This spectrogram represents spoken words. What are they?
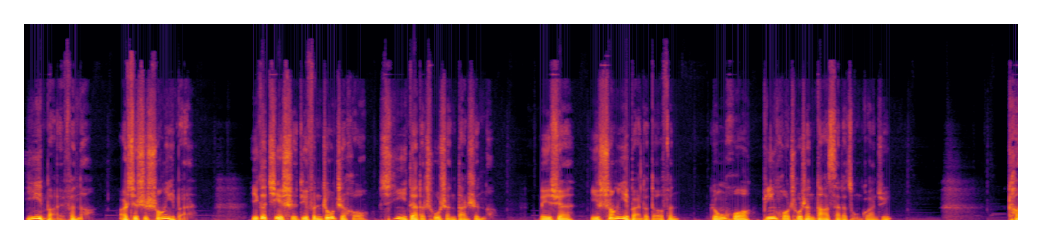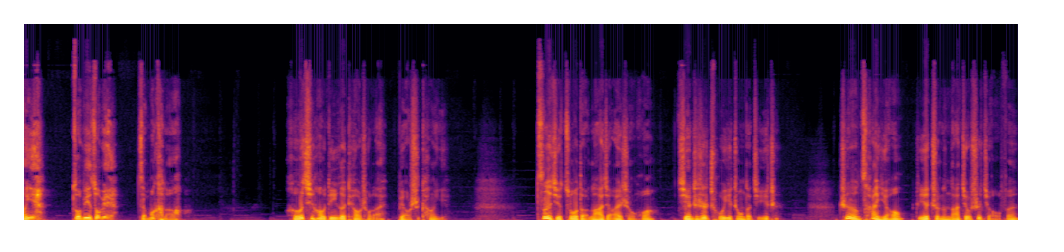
一百分呢，而且是双一百。一个计时低分周之后，新一代的厨神诞生了。李炫以双一百的得分，荣获冰火厨神大赛的总冠军。抗议！作弊！作弊！怎么可能？何其浩第一个跳出来表示抗议，自己做的辣椒爱上花简直是厨艺中的极致，这种菜肴也只能拿九十九分。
